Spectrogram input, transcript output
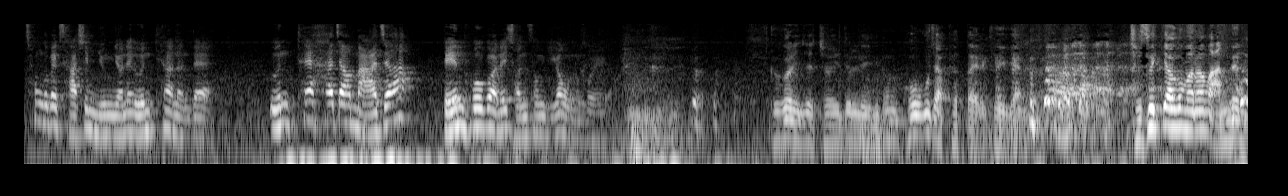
1946년에 은퇴하는데 은퇴하자마자 벤 호건의 전성기가 오는 거예요. 그걸 이제 저희들 얘기로는 호구 잡혔다 이렇게 얘기하는 거예요. 저 새끼하고만 하면 안 된다.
